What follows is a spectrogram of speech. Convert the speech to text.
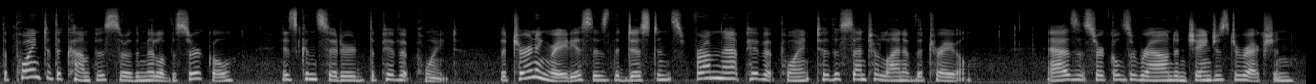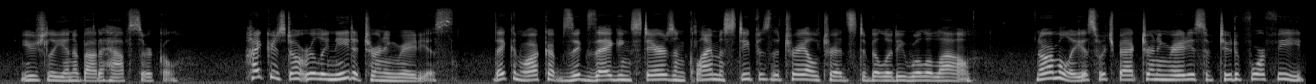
The point of the compass, or the middle of the circle, is considered the pivot point. The turning radius is the distance from that pivot point to the center line of the trail. As it circles around and changes direction, usually in about a half circle. Hikers don't really need a turning radius. They can walk up zigzagging stairs and climb as steep as the trail tread stability will allow. Normally, a switchback turning radius of 2 to 4 feet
